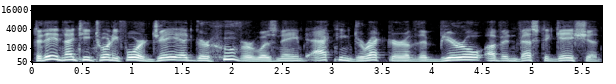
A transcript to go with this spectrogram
Today in 1924, J. Edgar Hoover was named acting director of the Bureau of Investigation.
